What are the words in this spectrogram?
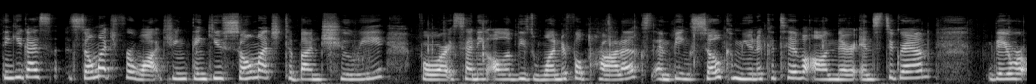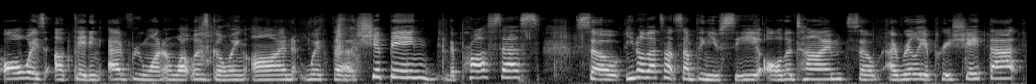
thank you guys so much for watching. Thank you so much to Bun Chewy for sending all of these wonderful products and being so communicative on their Instagram they were always updating everyone on what was going on with the shipping, the process. So, you know, that's not something you see all the time. So I really appreciate that.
